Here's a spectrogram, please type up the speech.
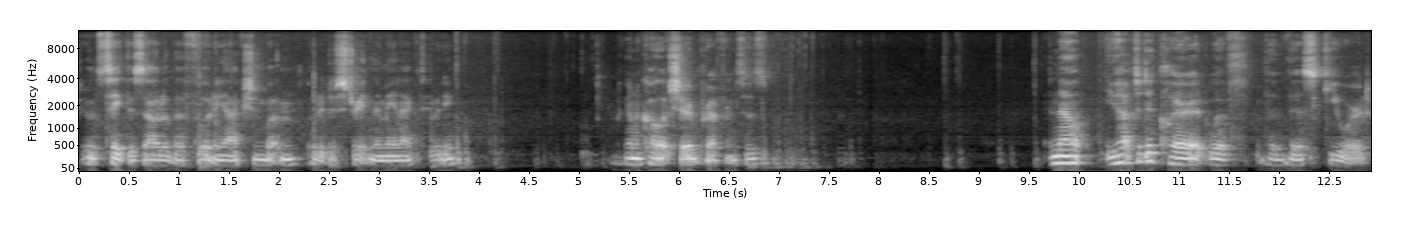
So let's take this out of the floating action button, put it just straight in the main activity. We're going to call it shared preferences. And now you have to declare it with the this keyword.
